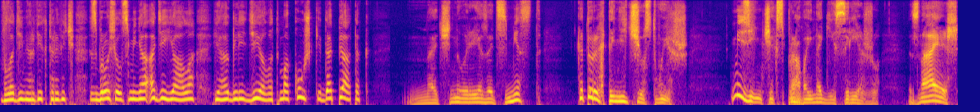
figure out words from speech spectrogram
Владимир Викторович сбросил с меня одеяло и оглядел от макушки до пяток. «Начну резать с мест, которых ты не чувствуешь. Мизинчик с правой ноги срежу. Знаешь,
